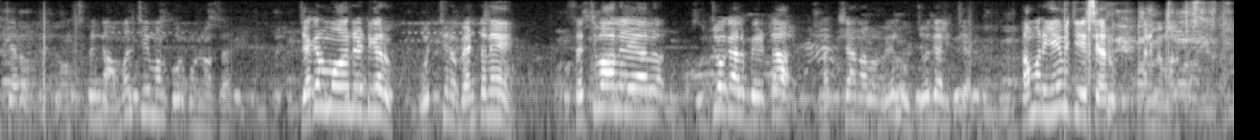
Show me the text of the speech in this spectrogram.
ఇచ్చారో ఖచ్చితంగా అమలు చేయమని కోరుకుంటున్నాం సార్. జగన్మోహన్ రెడ్డి గారు వచ్చిన వెంటనే సచివాలయాల ఉద్యోగాల పేరిట లక్ష నలభై వేలు ఉద్యోగాలు ఇచ్చారు. తమరు ఏమి చేశారు అని మిమ్మల్ని ప్రశ్నిస్తున్నాం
